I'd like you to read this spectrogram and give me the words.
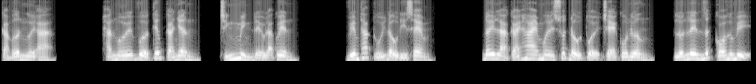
cảm ơn ngươi à. Hắn mới vừa tiếp cá nhân, chính mình đều đã quên. Viêm thác túi đầu đi xem. Đây là cái 20 xuất đầu tuổi trẻ cô nương, lớn lên rất có hương vị,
